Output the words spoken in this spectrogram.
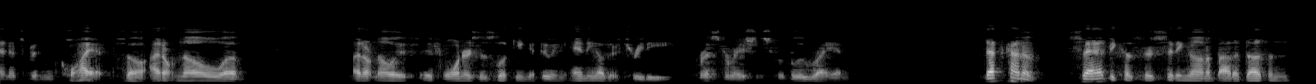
and it's been quiet. So I don't know. Uh, I don't know if if Warner's is looking at doing any other 3D restorations for Blu-ray, and that's kind of sad because they're sitting on about a dozen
